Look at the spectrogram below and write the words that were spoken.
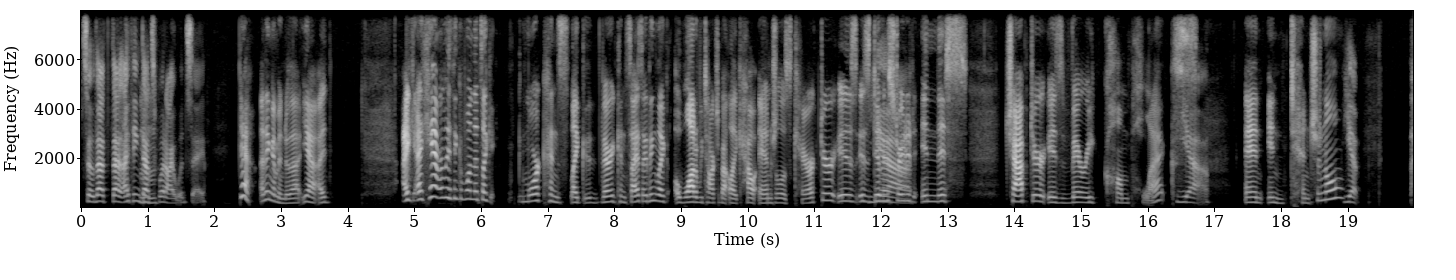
So that that I think Mm-hmm. that's what I would say. Yeah, I think I'm into that. Yeah, I, I, I can't really think of one that's like more cons like very concise. I think like a lot of we talked about like how Angela's character is is Yeah. demonstrated in this chapter is very complex. Yeah. and intentional. Yep.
